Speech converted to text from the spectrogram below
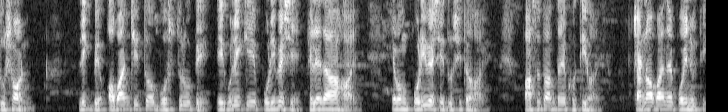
দূষণ লিখবে অবাঞ্ছিত বস্তুরূপে এগুলিকে পরিবেশে ফেলে দেওয়া হয় এবং পরিবেশে দূষিত হয়, বাস্তুতন্ত্রের ক্ষতি হয়। চার নম্বর পয়েন্টের পরিণতি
